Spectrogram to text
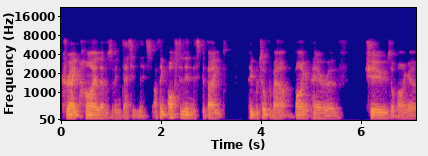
create high levels of indebtedness. I think often in this debate, people talk about buying a pair of shoes or buying a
